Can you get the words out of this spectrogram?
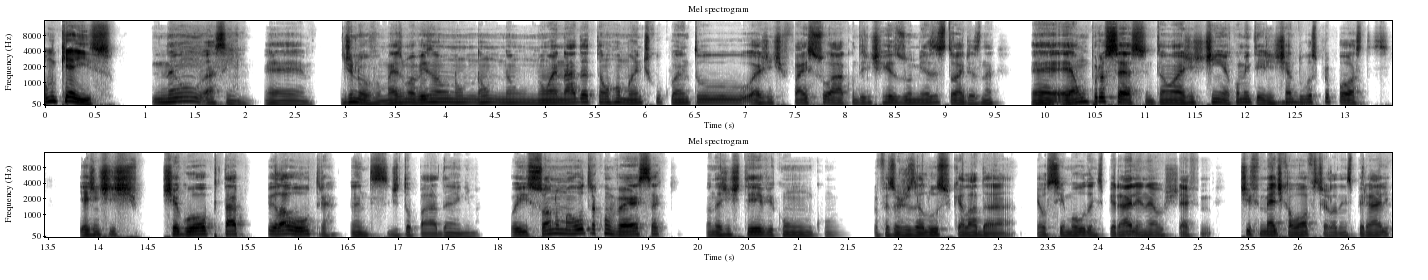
Como que é isso? Não, assim, é, de novo, mais uma vez, não, não, não, não, não é nada tão romântico quanto a gente faz soar quando a gente resume as histórias, né? É, é um processo. Então a gente tinha, comentei, a gente tinha duas propostas. E a gente ch- chegou a optar pela outra antes de topar a da Anima. Foi só numa outra conversa, quando a gente teve com, com o professor José Lúcio, que é lá da. que é o CMO da Inspirali, né? O chefe, Chief Medical Officer lá da Inspirali.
